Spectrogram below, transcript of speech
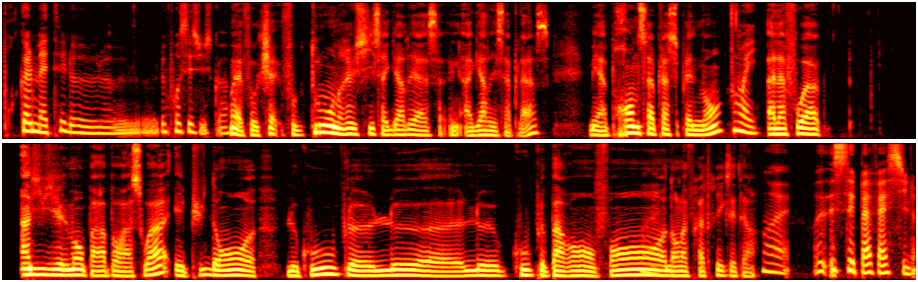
pour colmater le, le, processus. Il ouais, faut, que, faut que tout le monde réussisse à garder, à, à garder sa place, mais à prendre sa place pleinement, à la fois individuellement par rapport à soi et puis dans le couple, le, le couple parent-enfant, dans la fratrie, etc. Ouais. C'est pas facile.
